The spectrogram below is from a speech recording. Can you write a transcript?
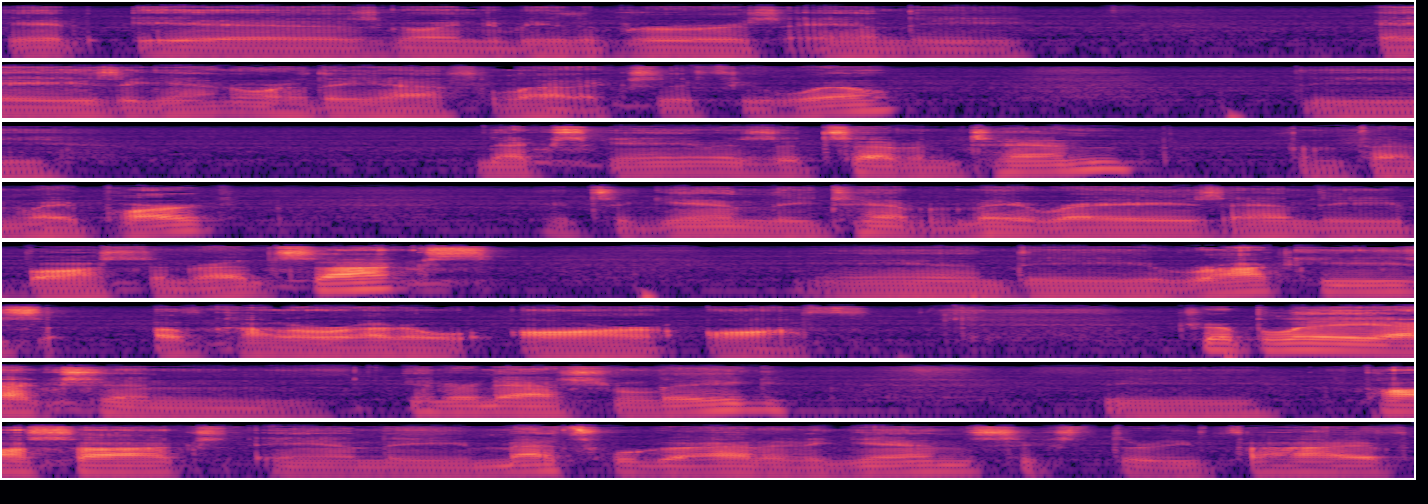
It is going to be the Brewers and the A's again, or the Athletics, if you will. The next game is at 7:10 from Fenway Park. It's again the Tampa Bay Rays and the Boston Red Sox, and the Rockies of Colorado are off. AAA action, International League. The Paw Sox and the Mets will go at it again, 6:35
